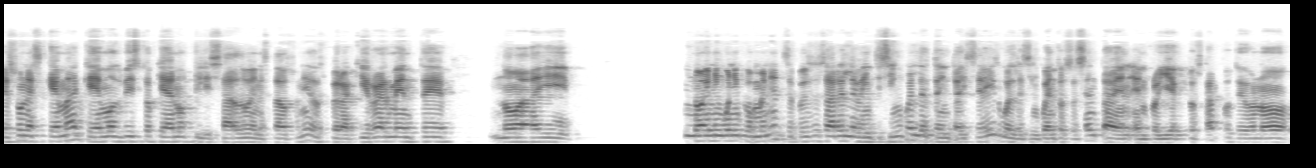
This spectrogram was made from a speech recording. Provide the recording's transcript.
es un esquema que hemos visto que han utilizado en Estados Unidos, pero aquí realmente no hay, no hay ningún inconveniente. Se puede usar el de 25, el de 36 o el de 50 o 60 en, proyectos carpos. No,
